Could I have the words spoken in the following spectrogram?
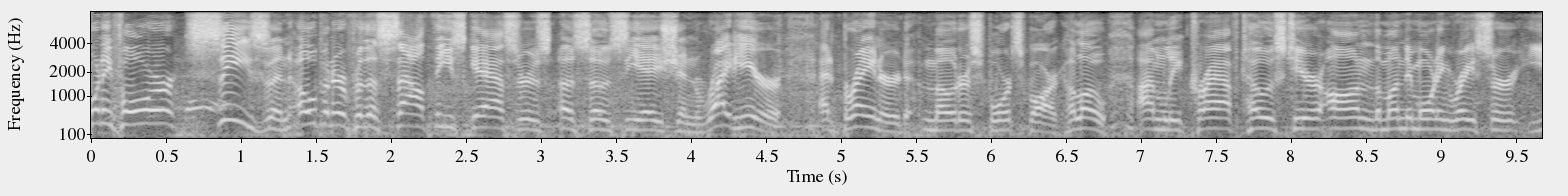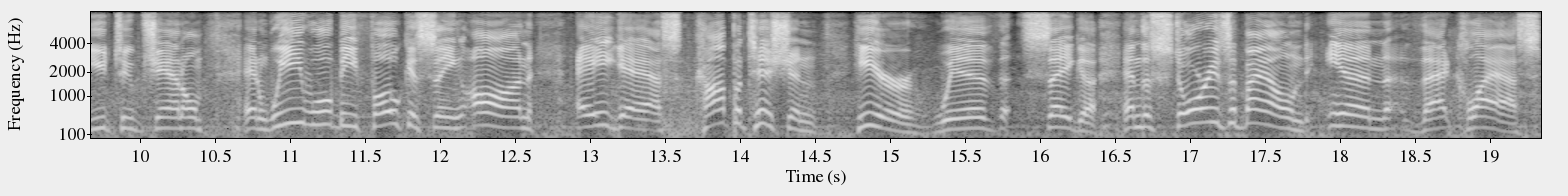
2024 season opener for the Southeast Gassers Association right here at Brainerd Motorsports Park. Hello, I'm Lee Craft, host here on the Monday Morning Racer YouTube channel, and we will be focusing on A-Gas competition here with Sega. And the stories abound in that class.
